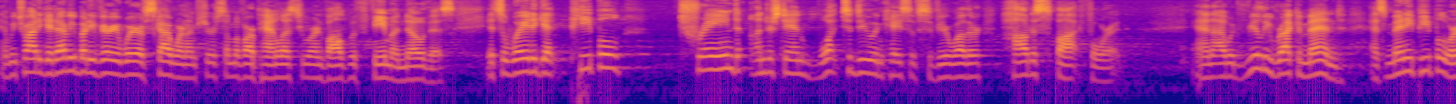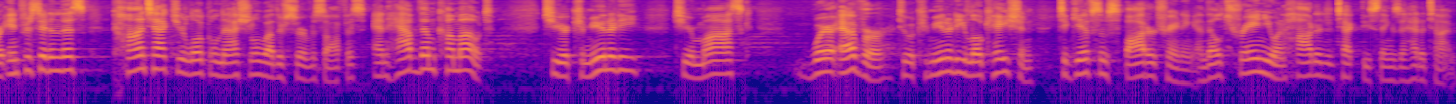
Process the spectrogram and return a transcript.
And we try to get everybody very aware of Skywarn. I'm sure some of our panelists who are involved with FEMA know this. It's a way to get people trained to understand what to do in case of severe weather, how to spot for it. And I would really recommend, as many people who are interested in this, contact your local National Weather Service office and have them come out to your community, to your mosque, wherever, to a community location to give some spotter training. And they'll train you on how to detect these things ahead of time.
